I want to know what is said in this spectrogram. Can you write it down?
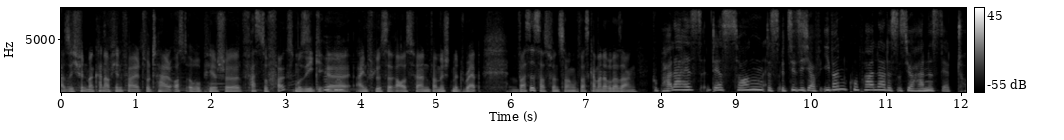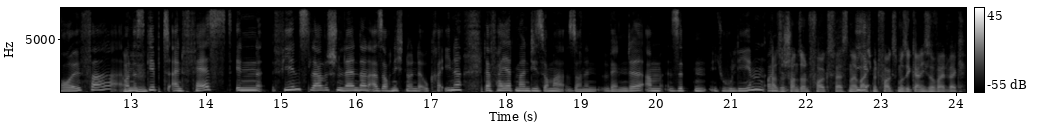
Also ich finde, man kann auf jeden Fall total osteuropäische, fast so Volksmusik-Einflüsse äh, mhm. raushören, vermischt mit Rap. Was ist das für ein Song? Was kann man darüber sagen? Kupala heißt der Song. Das bezieht sich auf Ivan Kupala. Das ist Johannes der Täufer. Und mhm. es gibt ein Fest in vielen slawischen Ländern, also auch nicht nur in der Ukraine. Da feiert man die Sommersonnenwende am 7. Juli. Und also schon so ein Volksfest, ne? War ja, ich mit Volksmusik gar nicht so weit weg.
